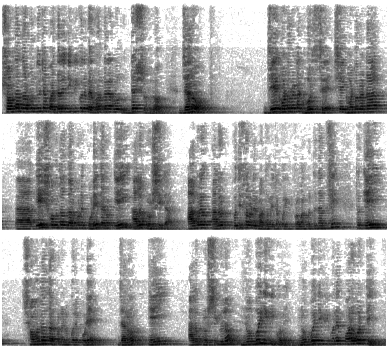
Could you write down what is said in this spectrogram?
সমতল দর্পণ দুইটা পঁয়তাল্লিশ ডিগ্রি কোণে ব্যবহার করার মূল উদ্দেশ্য হলো যেন যে ঘটনাটা ঘটছে, সেই ঘটনাটা এই সমতল দর্পণে পড়ে যেন এই আলোক রশ্মিটা আমরা আলোর প্রতিফলনের মাধ্যমে এটা পরি- প্রমাণ করতে যাচ্ছি তো এই সমতল দর্পণের উপরে পড়ে যেন এই আলোক রশ্মিগুলো নব্বই ডিগ্রি কোণে, নব্বই ডিগ্রি কোণে পরবর্তী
